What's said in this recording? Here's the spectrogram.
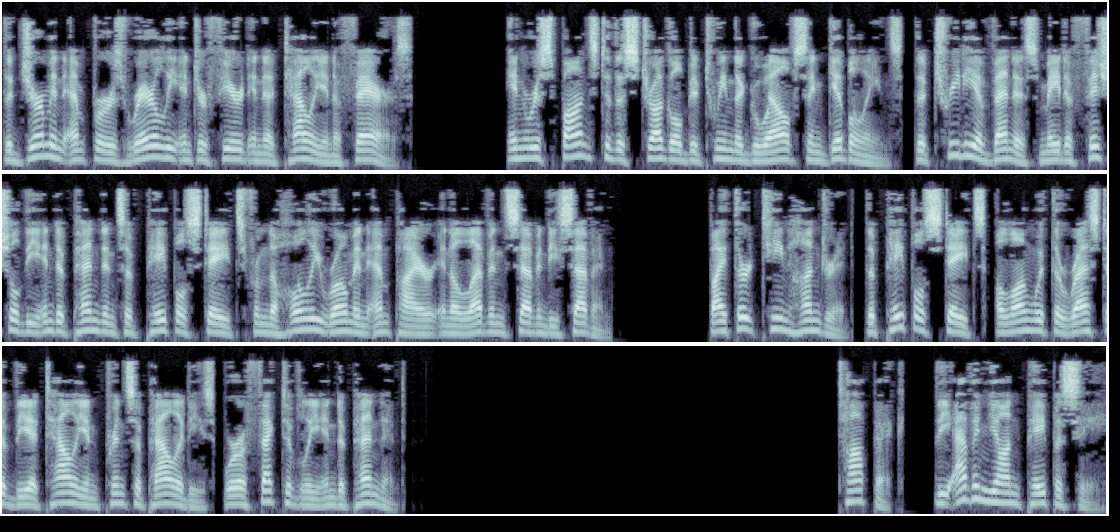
the German emperors rarely interfered in Italian affairs. In response to the struggle between the Guelphs and Ghibellines, the Treaty of Venice made official the independence of Papal States from the Holy Roman Empire in 1177. By 1300, the Papal States, along with the rest of the Italian principalities, were effectively independent. The Avignon papacy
